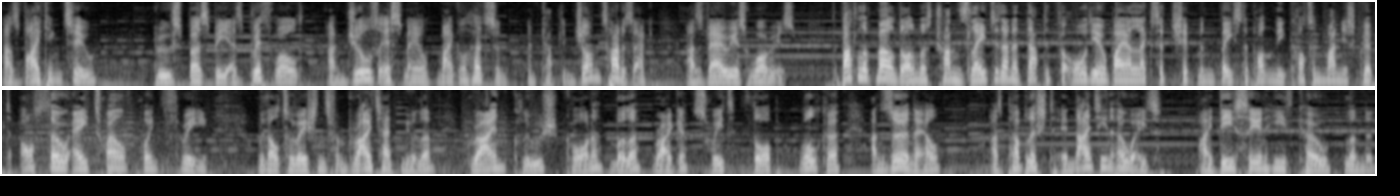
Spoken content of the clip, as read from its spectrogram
as Viking 2, Bruce Busby as Brythwold, and Jules Ismail, Michael Hudson, and Captain John Tadrzak as various warriors. The Battle of Maldon was translated and adapted for audio by Alexa Chipman based upon the Cotton manuscript Otho A 12.3, with alterations from Bright Ettmuler, Grein, Kluge, Korner, Muller, Rieger, Sweet, Thorpe, Wulcker, and Zernial, as published in 1908 by DC and Heath Co., London.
